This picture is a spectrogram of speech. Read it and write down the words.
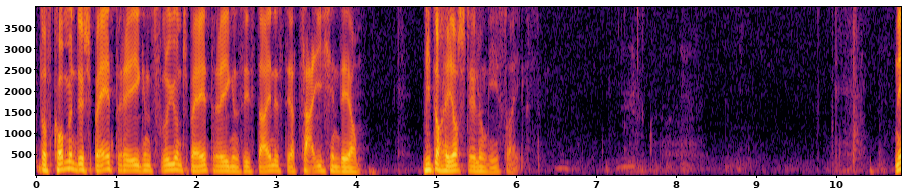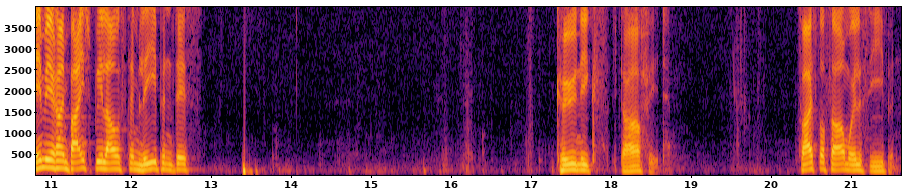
das Kommen des Spätregens, Früh- und Spätregens, ist eines der Zeichen der Wiederherstellung Israels. Nehmen wir ein Beispiel aus dem Leben des Königs David. 2. Samuel 7.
